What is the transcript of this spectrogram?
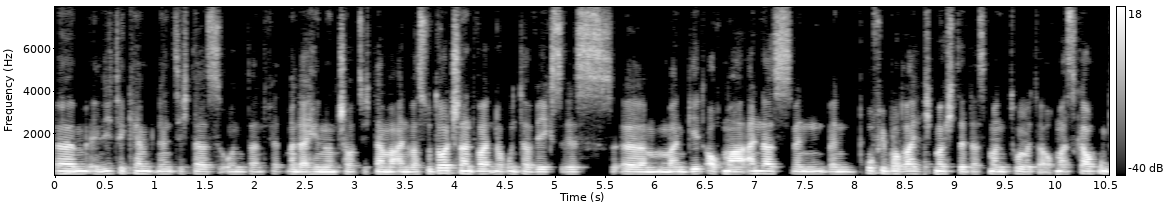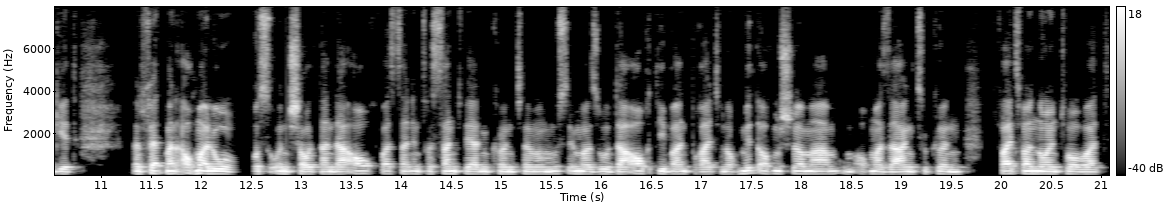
ähm, Elite Camp nennt sich das und dann fährt man da hin und schaut sich da mal an, was so deutschlandweit noch unterwegs ist. Ähm, man geht auch mal anders, wenn wenn Profibereich möchte, dass man Torhüter auch mal scouten geht. Dann fährt man auch mal los und schaut dann da auch, was dann interessant werden könnte. Man muss immer so da auch die Bandbreite noch mit auf dem Schirm haben, um auch mal sagen zu können, falls wir einen neuen Torwart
